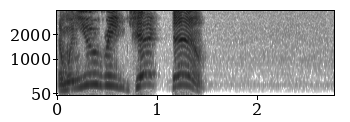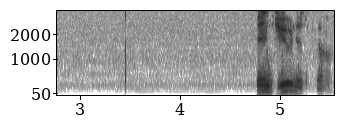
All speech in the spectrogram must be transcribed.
And when you reject them, then Judas comes.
